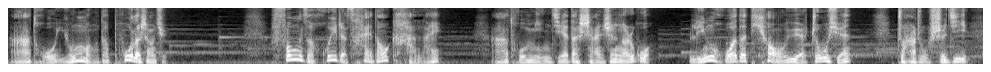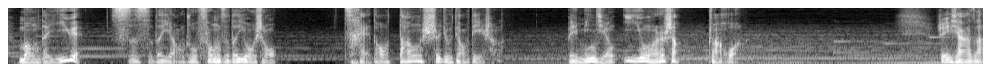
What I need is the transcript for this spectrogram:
阿土勇猛地扑了上去。疯子挥着菜刀砍来，阿土敏捷地闪身而过，灵活地跳跃周旋，抓住时机，猛地一跃，死死地咬住疯子的右手，菜刀当时就掉地上了，被民警一拥而上抓获了。这下子，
